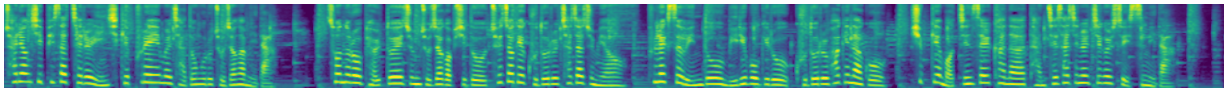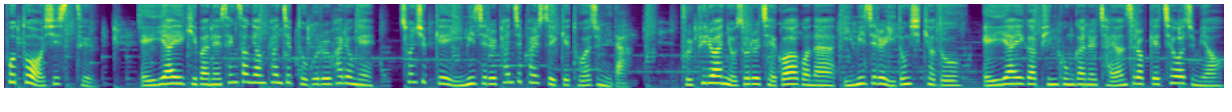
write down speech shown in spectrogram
촬영 시 피사체를 인식해 프레임을 자동으로 조정합니다. 손으로 별도의 줌 조작 없이도 최적의 구도를 찾아주며 플렉스 윈도우 미리 보기로 구도를 확인하고 쉽게 멋진 셀카나 단체 사진을 찍을 수 있습니다. 포토 어시스트. AI 기반의 생성형 편집 도구를 활용해 손쉽게 이미지를 편집할 수 있게 도와줍니다. 불필요한 요소를 제거하거나 이미지를 이동시켜도 AI가 빈 공간을 자연스럽게 채워주며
